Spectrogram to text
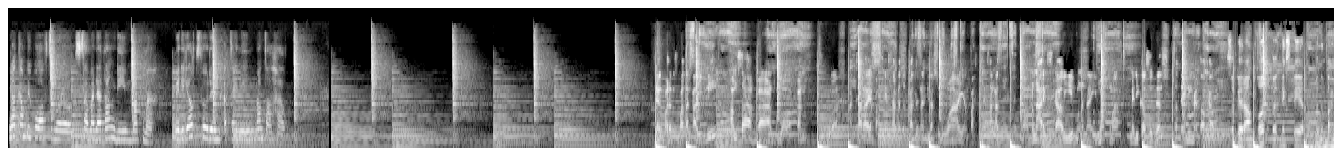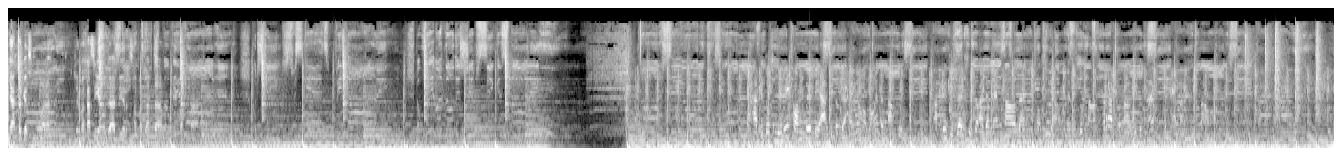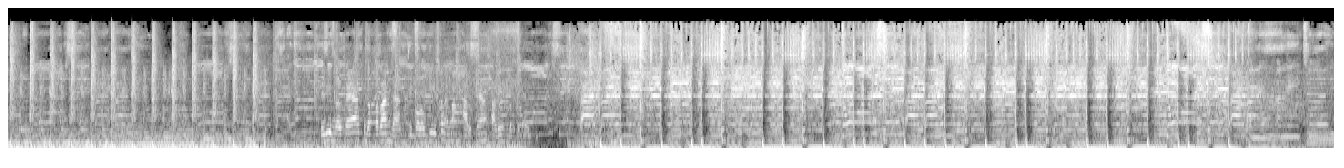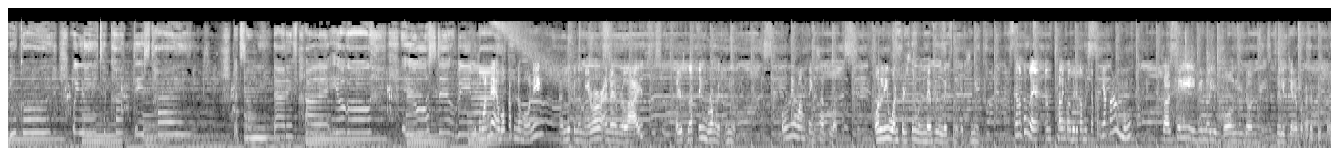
Welcome people of tomorrow. Selamat datang di Magma, Medical Student Attaining Mental Health. Dan pada kesempatan kali ini, Hamsa akan membawakan sebuah acara yang pastinya sangat dekat dengan kita semua, yang pastinya sangat uh, menarik sekali mengenai Magma, Medical Students Attaining Mental Health. supir angkot buat next peer penumpangnya kaget semua terima kasih yang udah hadir. Selamat datang di Magma sehat itu sendiri komplit ya gitu. Nggak hanya ngomongnya tentang fisik tapi juga di situ ada mental dan sosial jadi menurut saya kedokteran dan psikologi itu memang harusnya saling bersinergi. Tell one day I woke up in the morning, I look in the mirror and I realize there's nothing wrong with me. Only one thing self-love. Only one person will never leave me, it's me. Karena tuh nggak yang paling tahu dari kamu siapa? Ya kamu. So actually, if you know your goal, you don't really care about other people.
